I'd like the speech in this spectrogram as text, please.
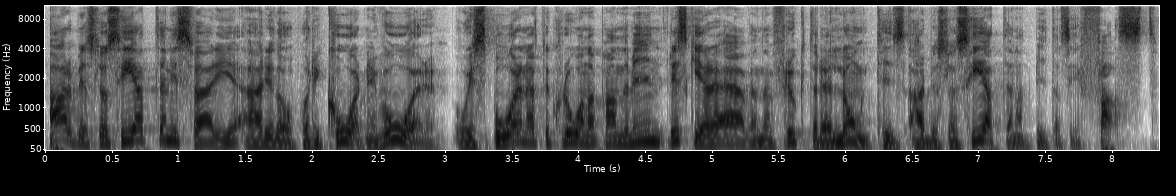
Arbetslösheten i Sverige är idag på rekordnivåer och i spåren efter coronapandemin riskerar även den fruktade långtidsarbetslösheten att bita sig fast.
